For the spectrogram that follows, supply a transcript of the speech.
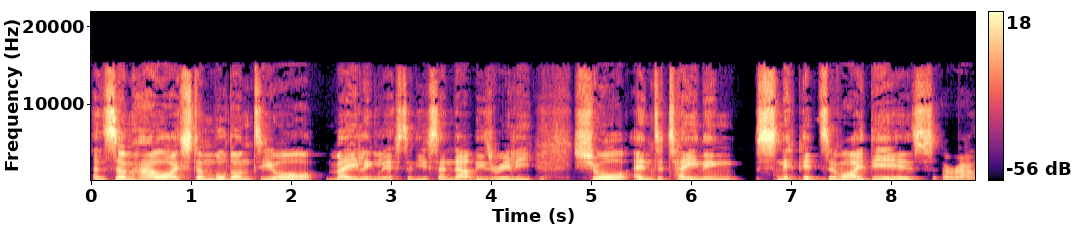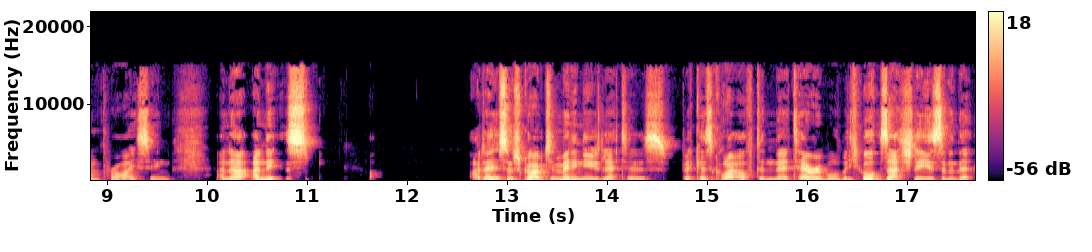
And somehow I stumbled onto your mailing list and you send out these really short, entertaining snippets of ideas around pricing. And, uh, and it's, I don't subscribe to many newsletters because quite often they're terrible, but yours actually is something that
